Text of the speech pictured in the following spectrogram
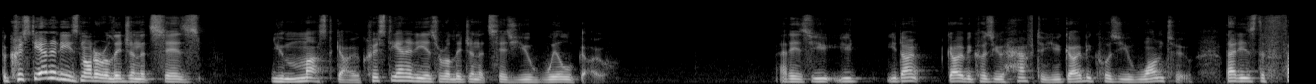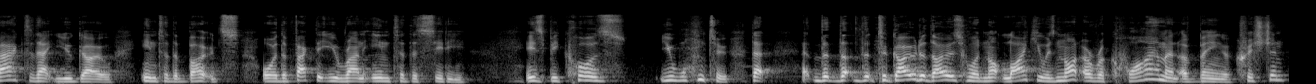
But Christianity is not a religion that says you must go. Christianity is a religion that says you will go. That is, you, you, you don't go because you have to, you go because you want to. That is, the fact that you go into the boats or the fact that you run into the city is because you want to. That the, the, the, to go to those who are not like you is not a requirement of being a Christian,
